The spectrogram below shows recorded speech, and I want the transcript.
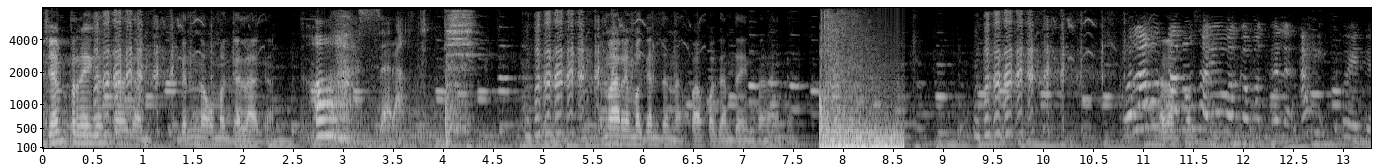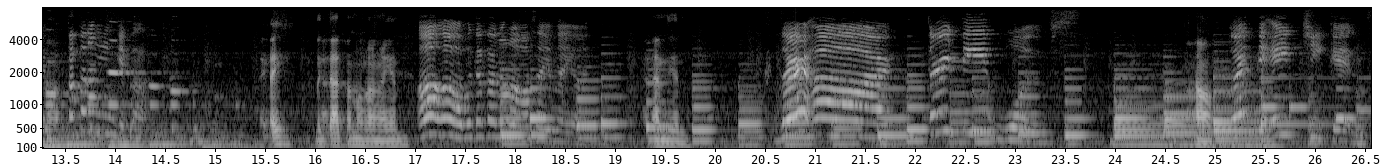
Siyempre, ganun talaga. Ganun ako mag-alaga. Ah, sarap. Kunwari, maganda na. Papagandahin pa natin. Wala akong Alam tanong ko. sa'yo, wag ka mag-alala. Ay, pwede. Ah. Tatanungin kita. Ay, nagtatanong ka ngayon. Oo, magtatanong ako sa'yo ngayon. Ano yun? There are 30 wolves, Oh, 28 chickens.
